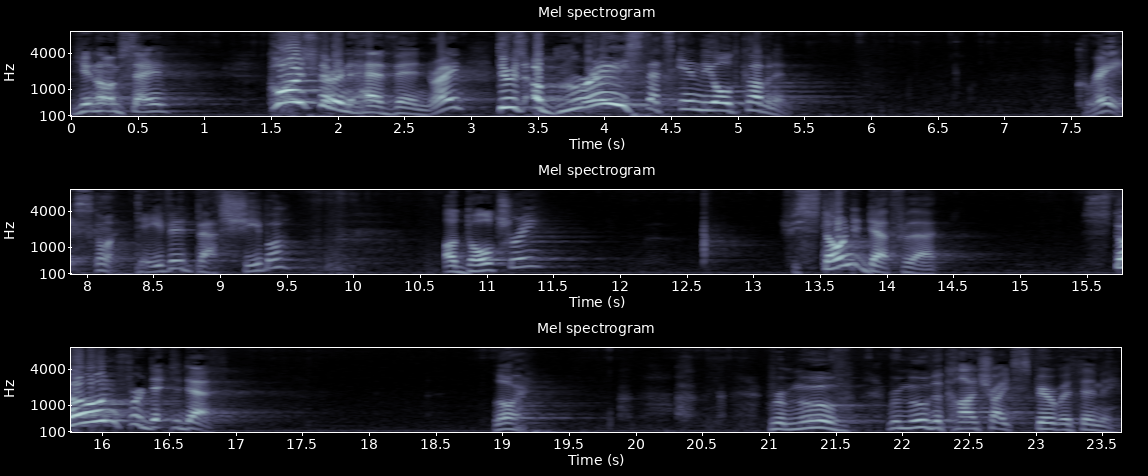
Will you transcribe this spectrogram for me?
You know what I'm saying? Of course they're in heaven, right? There's a grace that's in the old covenant. Grace. Come on. David, Bathsheba, adultery. She's stoned to death for that. Stoned for de- to death. Lord, remove, remove the contrite spirit within me.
